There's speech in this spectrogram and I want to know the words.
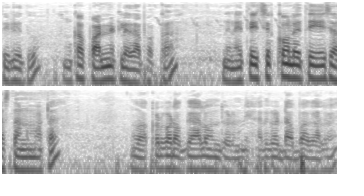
తెలియదు ఇంకా పడనట్లేదు ఆ పక్క. నేనైతే చిక్కంలో అయితే వేసేస్తాను అనమాట అక్కడ కూడా ఒక గాలం ఉంది చూడండి. అది కూడా డబ్బా గాలమే.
